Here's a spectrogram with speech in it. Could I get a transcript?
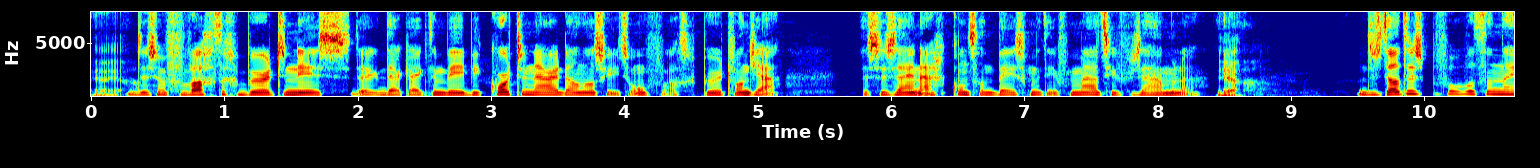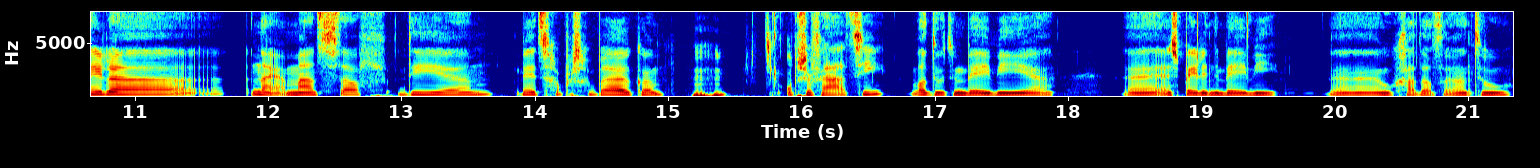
ja. Dus een verwachte gebeurtenis, daar, daar kijkt een baby korter naar dan als er iets onverwachts gebeurt. Want ja, ze zijn eigenlijk constant bezig met informatie verzamelen. Ja, Dus dat is bijvoorbeeld een hele nou ja, maatstaf die eh, wetenschappers gebruiken. Mhm. Observatie. Wat doet een baby? eh, eh, een spelende baby. Eh, hoe gaat dat eraan toe?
